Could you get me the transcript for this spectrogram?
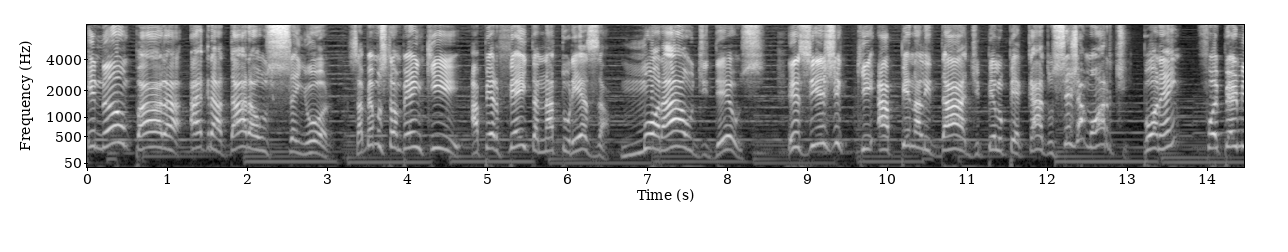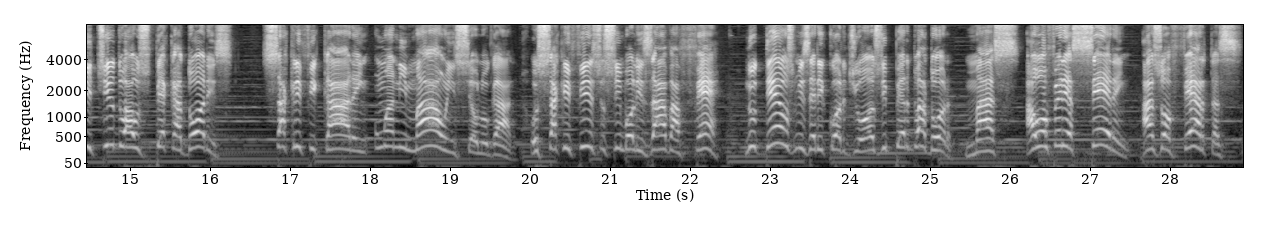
e não para agradar ao Senhor. Sabemos também que a perfeita natureza moral de Deus exige que a penalidade pelo pecado seja a morte. Porém, foi permitido aos pecadores sacrificarem um animal em seu lugar. O sacrifício simbolizava a fé no Deus misericordioso e perdoador, mas ao oferecerem as ofertas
